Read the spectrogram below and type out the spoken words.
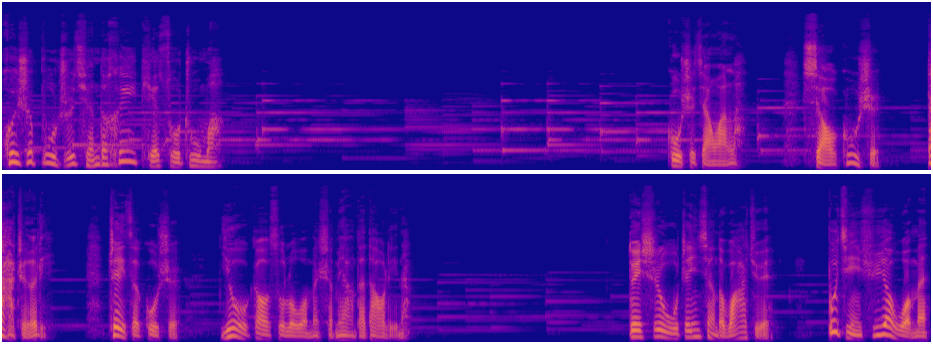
会是不值钱的黑铁所铸吗？”故事讲完了。小故事，大哲理。这则故事又告诉了我们什么样的道理呢？对事物真相的挖掘，不仅需要我们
